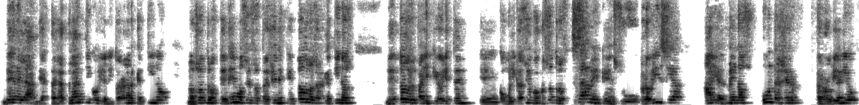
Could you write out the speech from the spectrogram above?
desde el Ande hasta el Atlántico y el litoral argentino, nosotros tenemos esos talleres que todos los argentinos de todo el país que hoy estén en comunicación con nosotros saben que en su provincia hay al menos un taller ferroviario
